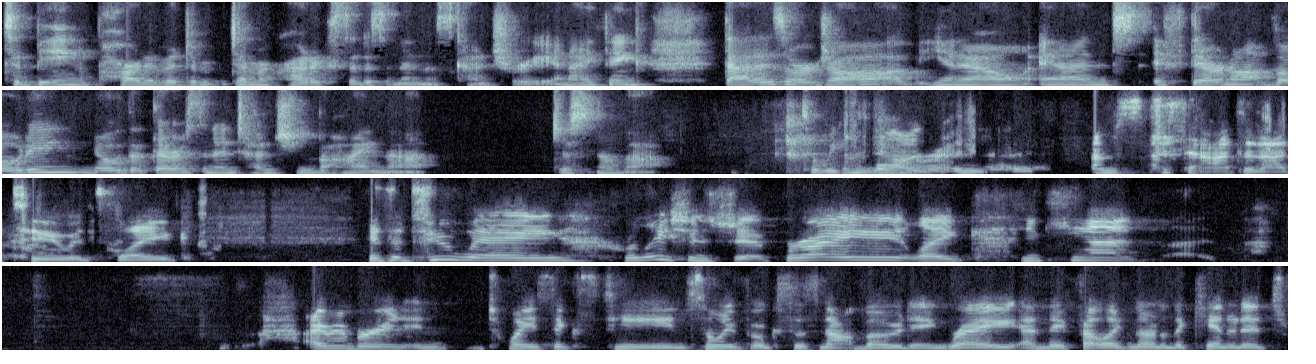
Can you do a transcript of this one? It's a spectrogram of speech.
to being part of a de- democratic citizen in this country. And I think that is our job, you know. And if they're not voting, know that there's an intention behind that. Just know that. So we can well, it. Um, I'm just to add to that too. It's like it's a two way relationship, right? Like you can't I remember in, in 2016, so many folks was not voting, right? And they felt like none of the candidates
